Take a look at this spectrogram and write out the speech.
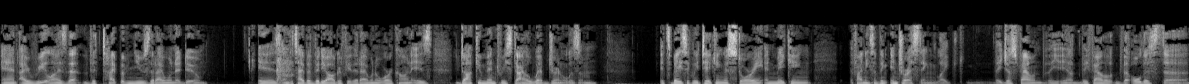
and I realized that the type of news that I want to do is, and the type of videography that I want to work on is documentary style web journalism. It's basically taking a story and making, finding something interesting, like they just found, the, you know, they found the oldest, uh,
